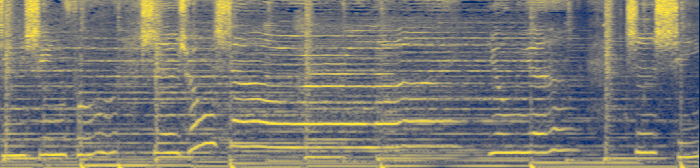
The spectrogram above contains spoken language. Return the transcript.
信幸福是从小而来，永远知心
